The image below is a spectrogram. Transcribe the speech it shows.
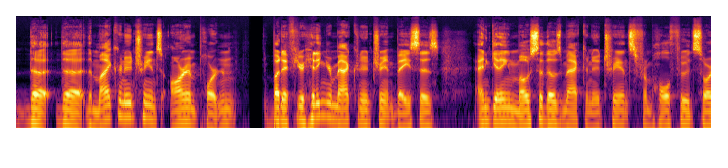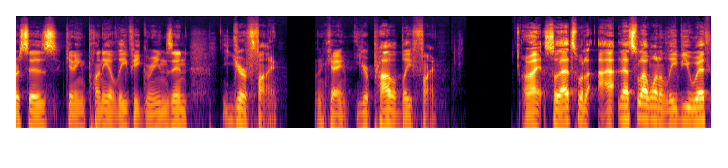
the the the micronutrients are important, but if you're hitting your macronutrient bases and getting most of those macronutrients from whole food sources, getting plenty of leafy greens in, you're fine. Okay, you're probably fine. All right, so that's what I, that's what I want to leave you with.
